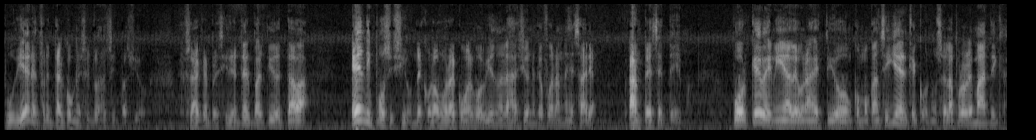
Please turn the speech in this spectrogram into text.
pudiera enfrentar con éxito esa situación. O sea que el presidente del partido estaba en disposición de colaborar con el gobierno en las acciones que fueran necesarias ante ese tema. Porque venía de una gestión como canciller que conoce la problemática.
